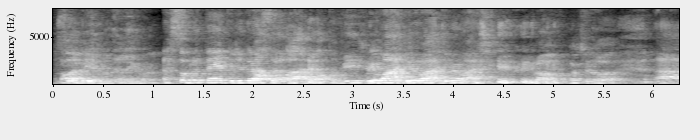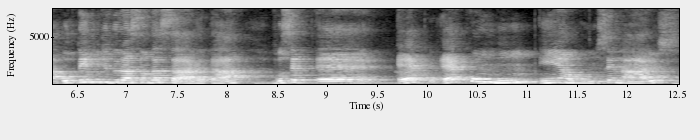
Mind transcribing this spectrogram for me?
Sobre, não, nem lembro. sobre o tempo de duração. Lá, volta o vídeo. Rewind, rewind, rewind. Pronto, continua. Ah, o tempo de duração da saga, tá? Você, é, é, é comum em alguns cenários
